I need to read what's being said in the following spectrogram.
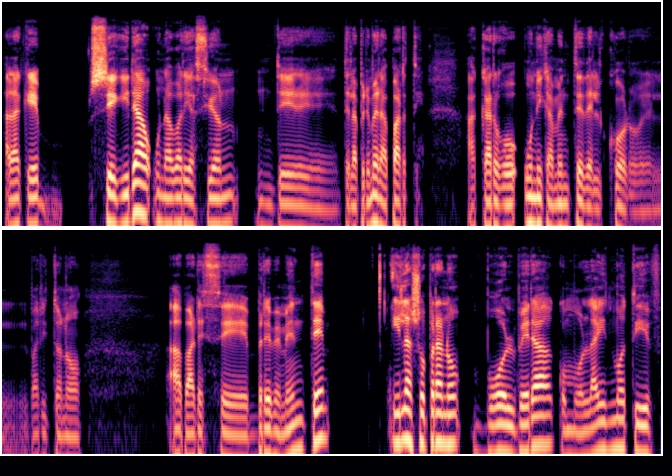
a la que seguirá una variación de, de la primera parte a cargo únicamente del coro. El barítono aparece brevemente y la soprano volverá como leitmotiv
